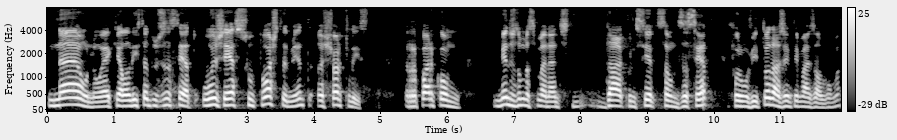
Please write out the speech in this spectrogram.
Não, não é aquela lista dos 17. Hoje é supostamente a shortlist. Repare como, menos de uma semana antes, dá a conhecer que são 17, foram ouvir toda a gente e mais alguma.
